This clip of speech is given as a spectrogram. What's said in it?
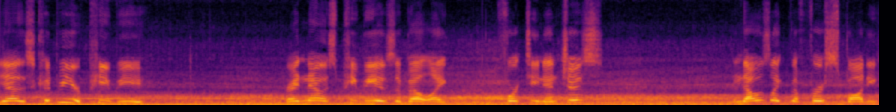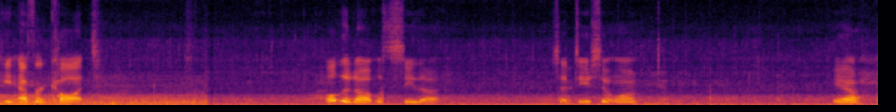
Yeah, this could be your PB. Right now his PB is about like 14 inches. And that was like the first spotty he ever caught. Hold it up, let's see that. It's a decent one. Yeah.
